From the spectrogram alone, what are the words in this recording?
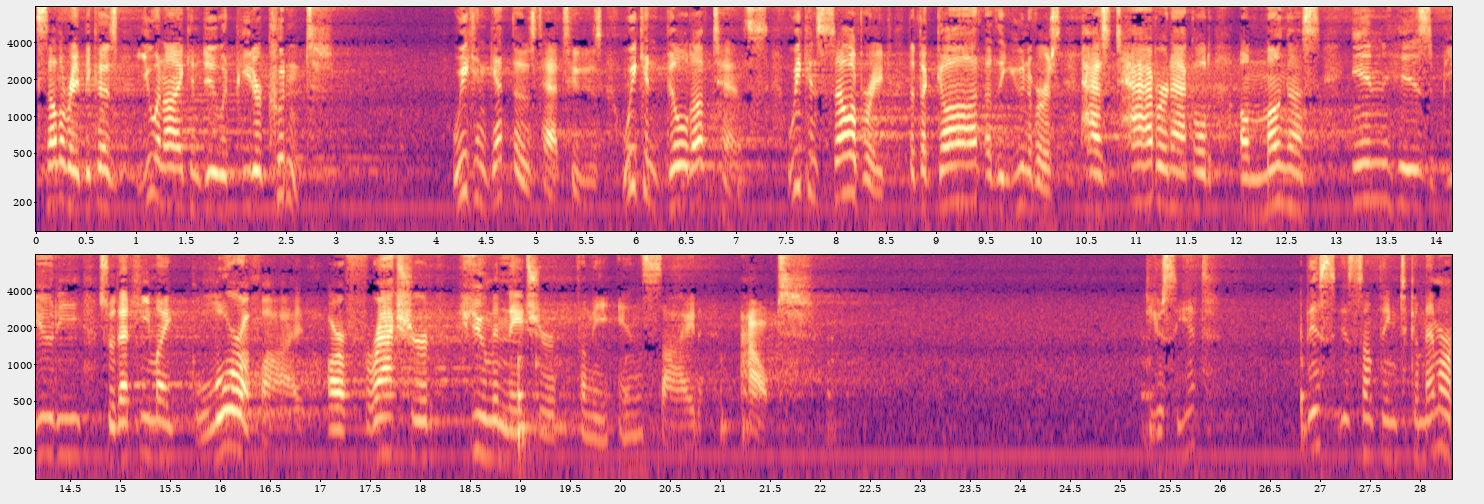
Celebrate because you and I can do what Peter couldn't. We can get those tattoos. We can build up tents. We can celebrate that the God of the universe has tabernacled among us in his beauty so that he might glorify our fractured human nature from the inside out. Do you see it? This is something to commemorate.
